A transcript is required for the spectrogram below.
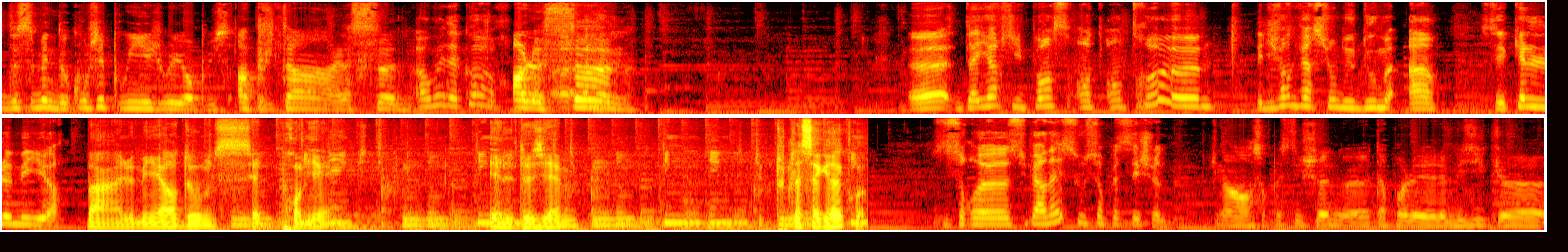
deux semaines de congé pour y jouer en plus. Ah putain, la somme. Ah ouais, d'accord. Oh le somme. Euh, D'ailleurs, j'y pense en- entre euh, les différentes versions de Doom 1. C'est quel le meilleur? Ben, le meilleur Doom, c'est le premier. Et le deuxième, toute la saga, quoi. C'est Sur euh, Super NES ou sur PlayStation? Non, sur PlayStation, euh, t'as pas le- la musique. euh,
